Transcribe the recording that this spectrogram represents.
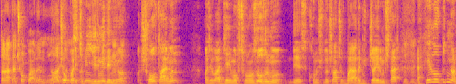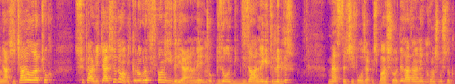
Daha zaten çok var değil mi bunun daha da çok var. gelmesine? 2020 deniyor. Showtime'ın acaba Game of Thrones'u olur mu diye konuşuluyor şu an. Çok bayağı da bütçe ayırmışlar. Hı hı. Ya Halo bilmiyorum ya hikaye olarak çok süper bir hikayesi yok ama ikonografisi falan iyidir yani. Hani Hı hı. çok güzel bir dizi haline getirilebilir. Master Chief olacakmış başrolde. Zaten hani Hı hı. konuşmuştuk.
